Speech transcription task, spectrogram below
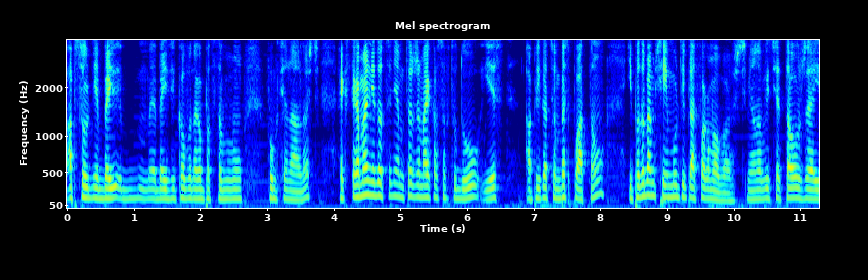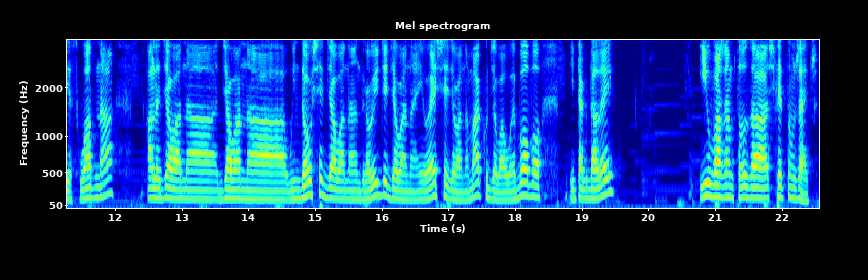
absolutnie ba- basicową, taką podstawową funkcjonalność. Ekstremalnie doceniam to, że Microsoft To Do jest aplikacją bezpłatną i podoba mi się jej multiplatformowość. Mianowicie to, że jest ładna, ale działa na, działa na Windowsie, działa na Androidzie, działa na iOSie, działa na Macu, działa webowo i tak dalej. I uważam to za świetną rzecz.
